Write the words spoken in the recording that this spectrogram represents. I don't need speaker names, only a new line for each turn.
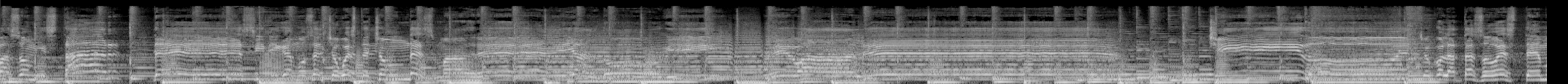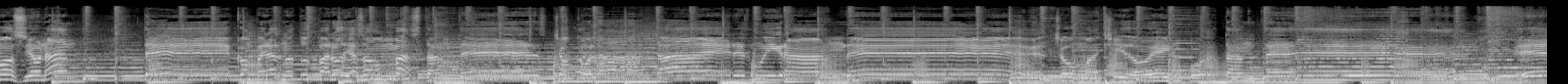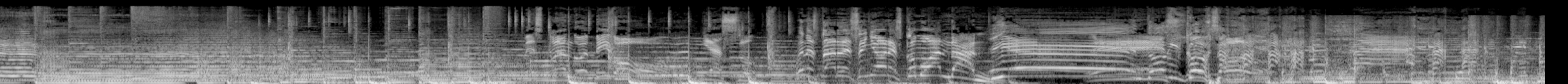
paso mis tardes. Y digamos el show este hecho un desmadre. Y al doggy le vale. Chido, el chocolatazo este emocionante. Con no tus parodias son bastantes. Chocolata, eres muy grande el show más chido e importante.
Mezclando en vivo. Y eso. Buenas tardes, señores, ¿cómo andan?
¡Bien! ¡Doggy cosa!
